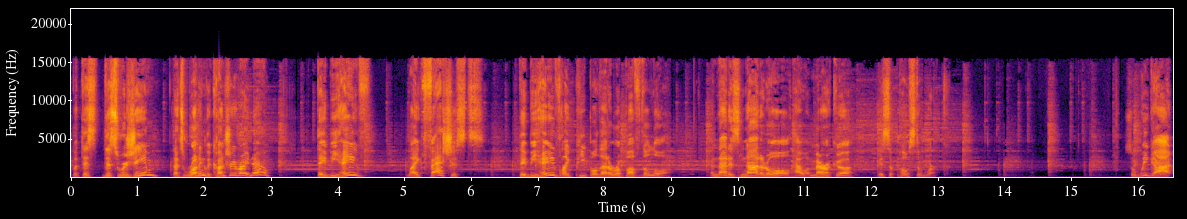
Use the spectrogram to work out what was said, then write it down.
But this this regime that's running the country right now, they behave like fascists. They behave like people that are above the law. And that is not at all how America is supposed to work. So we got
